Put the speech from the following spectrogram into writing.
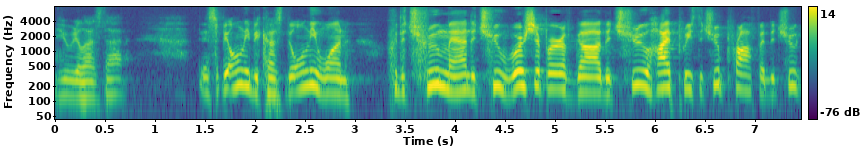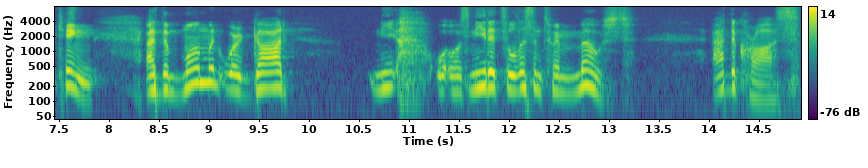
Do you realize that? It's only because the only one who the true man, the true worshiper of God, the true high priest, the true prophet, the true king, at the moment where God need, was needed to listen to him most, at the cross,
